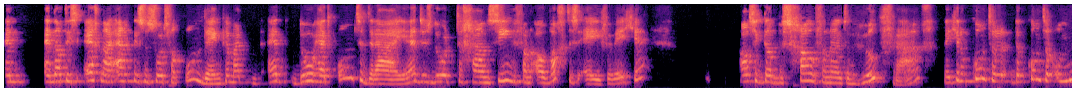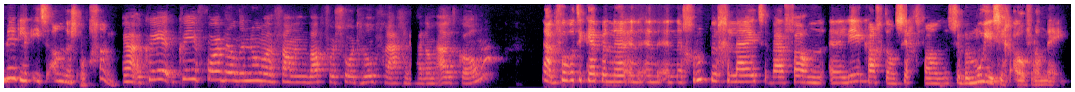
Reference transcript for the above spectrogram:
En, en dat is echt, nou eigenlijk is een soort van omdenken, maar het, door het om te draaien, dus door te gaan zien van, oh wacht eens even, weet je, als ik dat beschouw vanuit een hulpvraag, weet je, dan komt er, dan komt er onmiddellijk iets anders op gang. Ja, kun je, kun je voorbeelden noemen van wat voor soort hulpvragen daar dan uitkomen? Nou, bijvoorbeeld, ik heb een, een, een, een groep begeleid waarvan een leerkracht dan zegt van ze bemoeien zich overal mee.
